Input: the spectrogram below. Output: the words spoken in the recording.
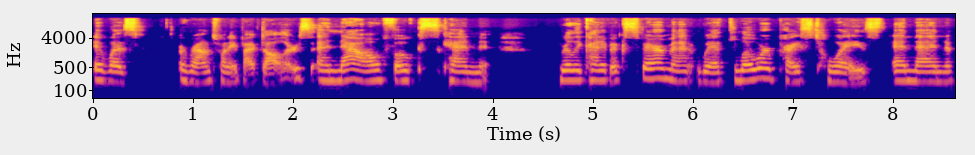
it was around $25. And now folks can really kind of experiment with lower price toys and then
